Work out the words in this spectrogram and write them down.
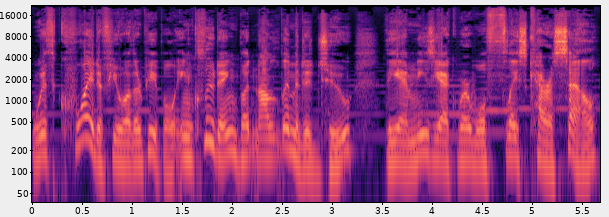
with quite a few other people, including, but not limited to, the amnesiac werewolf Flace Carousel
